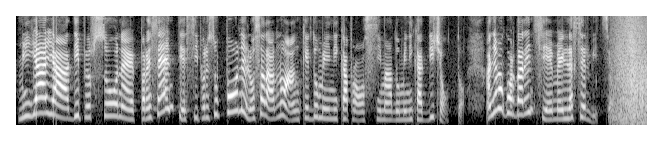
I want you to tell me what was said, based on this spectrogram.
Migliaia di persone presenti e si presuppone lo saranno anche domenica prossima, domenica 18. Andiamo a guardare insieme il servizio.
